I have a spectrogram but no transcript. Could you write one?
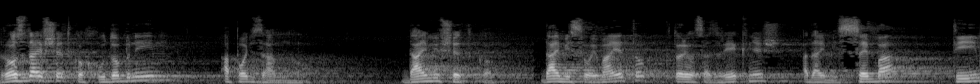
Rozdaj všetko chudobným a poď za mnou. Daj mi všetko. Daj mi svoj majetok, ktorého sa zriekneš a daj mi seba tým,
